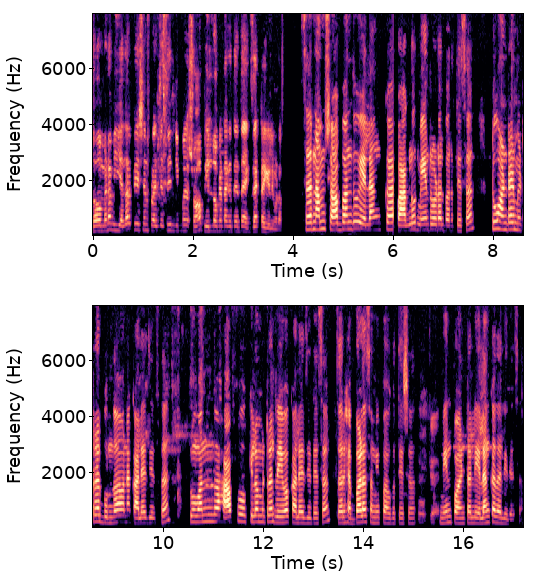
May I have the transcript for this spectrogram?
ಸೊ ಮೇಡಮ್ ಈ ಎಲ್ಲಾರ್ ಕ್ರಿಯೇಷನ್ ಫ್ರಾಂಚೈಸಿ ನಿಮ್ಮ ಶಾಪ್ ಎಲ್ಲಿ ಲೊಕೇಟ್ ಆಗುತ್ತೆ ಅಂತ ಎಕ್ಸಾಕ್ಟ್ ಆಗಿ ಹೇಳಿ ಮೇಡಮ್ ಸರ್ ನಮ್ ಶಾಪ್ ಬಂದು ಯಲಂಕ ಬಾಗ್ಲೂರ್ ಮೇನ್ ರೋಡ್ ಅಲ್ಲಿ ಬರುತ್ತೆ ಸರ್ ಟೂ ಹಂಡ್ರೆಡ್ ಮೀಟರ್ ಅಲ್ಲಿ ಬೃಂದಾವನ ಕಾಲೇಜ್ ಇದೆ ಸರ್ ಒಂದು ಹಾಫ್ ಕಿಲೋಮೀಟರ್ ಅಲ್ಲಿ ರೇವಾ ಕಾಲೇಜ್ ಇದೆ ಸರ್ ಸರ್ ಹೆಬ್ಬಾಳ ಸಮೀಪ ಆಗುತ್ತೆ ಸರ್ ಓಕೆ ಮೇನ್ ಪಾಯಿಂಟ್ ಅಲ್ಲಿ ಯಲಂಕದಲ್ಲಿ ಇದೆ ಸರ್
